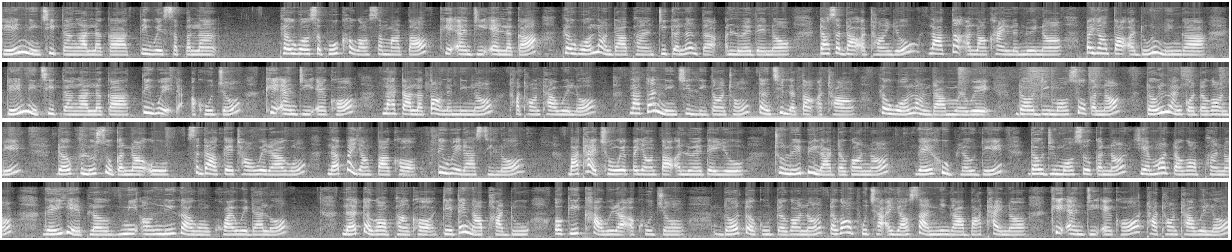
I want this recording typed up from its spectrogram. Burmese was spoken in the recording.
ဒေနင်ချီတန်ကလကတိဝေစပလန့်ဖလောဝေါစဖူးခေါကောင်စမတာ KNDL လကဖလောဝေါလွန်ဒါဖန်ဒီကလန့်တအလွဲတဲ့နော်ဒါစဒအထောင်ယိုလာတအလောင်ခိုင်လနွေနော်ပယောင်တာအဒူးနင်ကဒေနင်ချီတန်ကလကတိဝေအခုကျုံ KNDL ခေါ်လာတာလတောင်းလနီနော်ထထောင်းထားဝေလော လာတန်နင်ချီလီတန်ထုံတန်ချီလက်တောင်အထောင်ဖလဝေါလွန်ဒါမွေဝေဒေါ်ဒီမောဆုကနောဒေါ်လွန်ကောတကောင်ဒီဒေါ်ဖလူစုကနောအိုစဒကဲထောင်ဝေတာကိုလက်ပယောင်တာခော့တိဝေတာစီလောဘာထိုက်ချုံဝေပယောင်တာအလွဲတဲ့ယိုထူလွီပီလာတကောင်နော်ဂဲဟုဖလို့ဒီဒေါ်ဒီမောဆုကနောရေမတ်တောကောင်ဖန်နော်ဂဲရေဖလို့မီအွန်လီကာကိုခွိုင်းဝေတာလော လက်တကောင်ဖန်ခော့ဒေတိတ်နာဖာဒူအိုကီခါဝေတာအခုကျုံဒေါ်တကူတကောင်နော်တကောင်ဖူချအရောက်စာနင်ကဘာထိုင်နော် KNDA ခော့ထာထောင်းထားဝေလော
